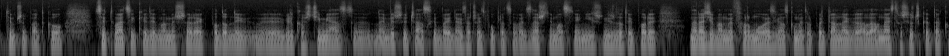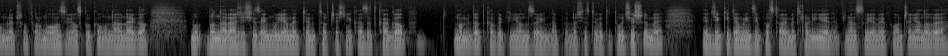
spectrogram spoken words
W tym przypadku w sytuacji, kiedy mamy szereg podobnej wielkości miast, najwyższy czas chyba jednak zacząć współpracować znacznie mocniej niż, niż do tej pory. Na razie mamy formułę Związku Metropolitalnego, ale ona jest troszeczkę taką lepszą formułą Związku Komunalnego, bo, bo na razie się zajmujemy tym, co wcześniej KZK GOP. Mamy dodatkowe pieniądze i na pewno się z tego tytułu cieszymy. Dzięki temu między innymi powstały metrolinie, finansujemy połączenia nowe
